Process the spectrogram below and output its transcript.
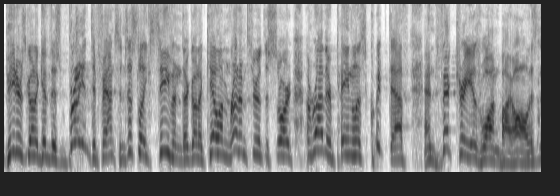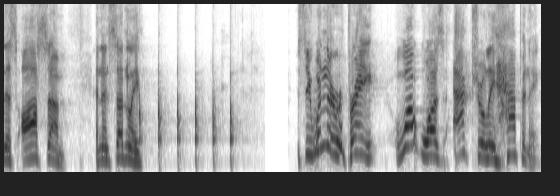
Peter's going to give this brilliant defense, and just like Stephen, they're going to kill him, run him through with the sword, a rather painless, quick death, and victory is won by all. Isn't this awesome? And then suddenly, you see, when they were praying, what was actually happening?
